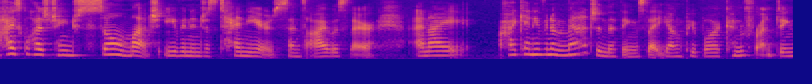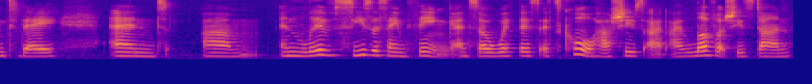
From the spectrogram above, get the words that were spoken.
high school has changed so much even in just 10 years since I was there. And I I can't even imagine the things that young people are confronting today. And um, and Liv sees the same thing. And so with this, it's cool how she's, I, I love what she's done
